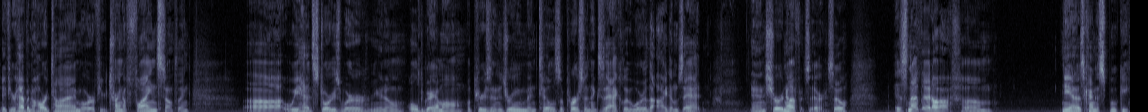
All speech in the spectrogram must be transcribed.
if you're having a hard time or if you're trying to find something, uh, we had stories where, you know, old grandma appears in a dream and tells the person exactly where the item's at. And sure enough, it's there. So it's not that off. Um, yeah, it's kind of spooky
